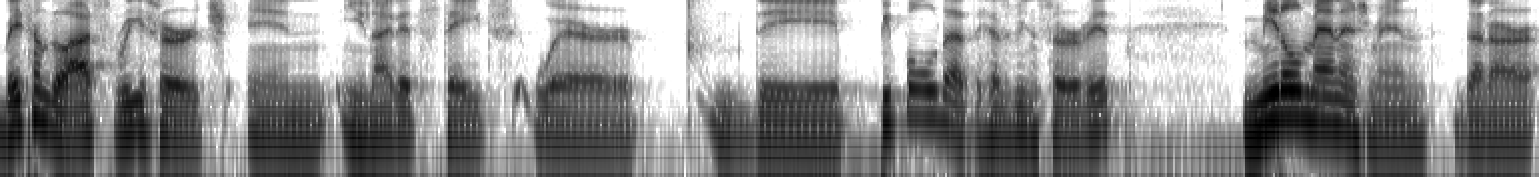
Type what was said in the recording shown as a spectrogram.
based on the last research in United States where the people that has been surveyed middle management that are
